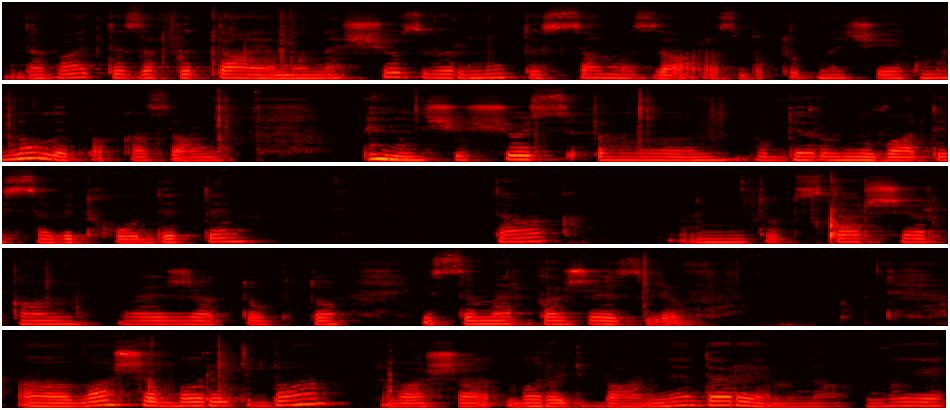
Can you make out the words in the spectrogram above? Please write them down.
Давайте запитаємо, на що звернути саме зараз, бо тут, наче як минуле показало, що щось е, буде руйнуватися, відходити. Так, тут старший аркан вежа, тобто і семерка жезлів. Ваша боротьба, ваша боротьба не даремна. Ви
